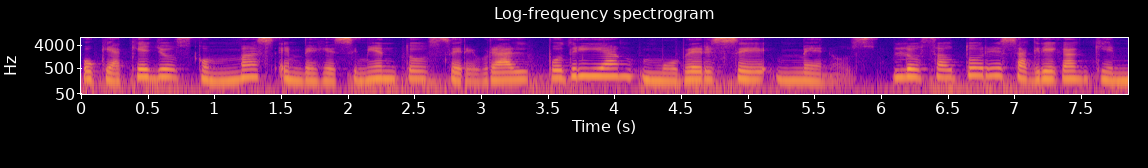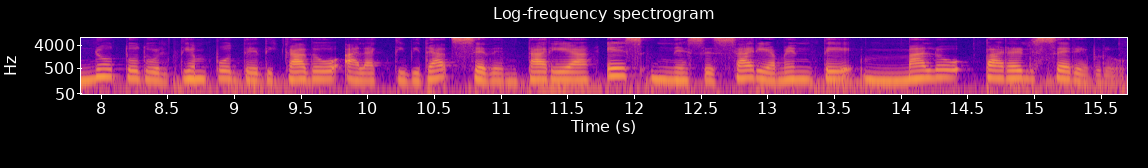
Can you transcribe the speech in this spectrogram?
o que aquellos con más envejecimiento cerebral podrían moverse menos. Los autores agregan que no todo el tiempo dedicado a la actividad sedentaria es necesariamente malo para el cerebro,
